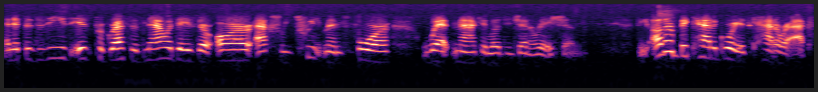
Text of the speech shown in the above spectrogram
And if the disease is progressive, nowadays there are actually treatments for wet macular degeneration. The other big category is cataracts.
